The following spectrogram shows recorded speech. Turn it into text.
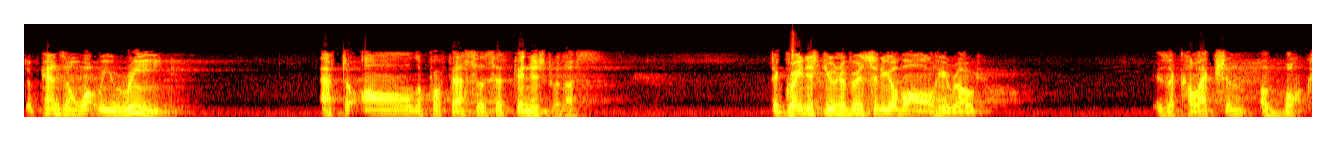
depends on what we read after all the professors have finished with us. The greatest university of all, he wrote, is a collection of books.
